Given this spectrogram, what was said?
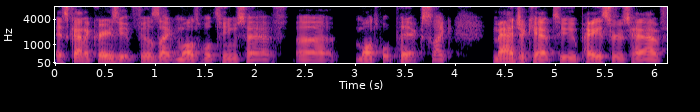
It's kind of crazy. It feels like multiple teams have uh multiple picks. Like magic have two pacers have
